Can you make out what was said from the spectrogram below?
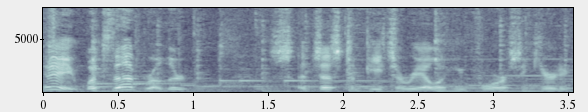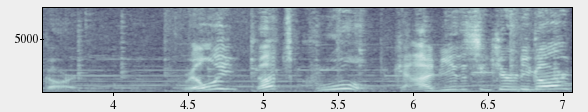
Hey, what's that, brother? S- just a pizzeria looking for a security guard. Really? That's cool. Can I be the security guard?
